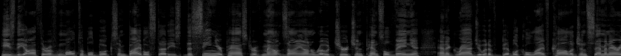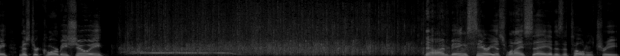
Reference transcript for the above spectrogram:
He's the author of multiple books and Bible studies, the senior pastor of Mount Zion Road Church in Pennsylvania, and a graduate of Biblical Life College and Seminary, Mr. Corbey Shuey. Now, I'm being serious when I say it is a total treat.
